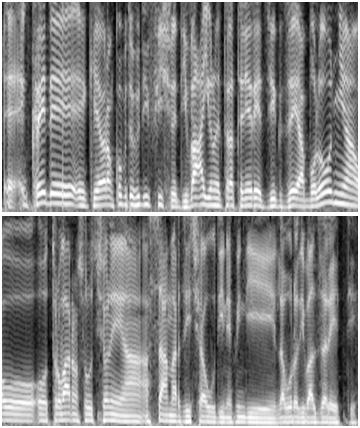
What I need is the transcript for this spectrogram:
Eh, crede che avrà un compito più difficile Di Vaio nel trattenere Zirze a Bologna o, o, trovare una soluzione a, a Samarzic a Udine, quindi il lavoro di Balzaretti?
